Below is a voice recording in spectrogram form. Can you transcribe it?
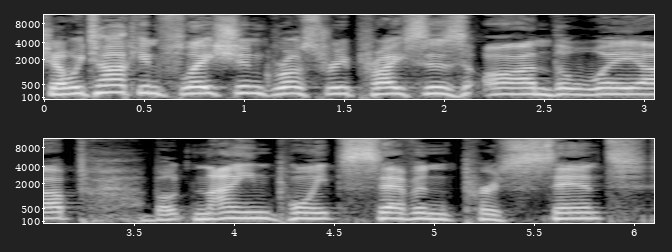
Shall we talk inflation? Grocery prices on the way up, about 9.7%.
